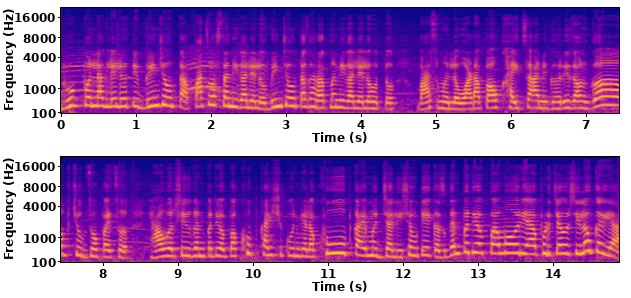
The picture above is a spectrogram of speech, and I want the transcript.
भूक पण लागलेली होती. बिन जेवता पाच वाजता निघालेलो. बिन जेवता घरातनं निघालेलो होतं. बास म्हणलं वडापाव खायचा आणि घरी जाऊन गपचूप झोपायचं. ह्या वर्षी गणपती बाप्पा खूप काही शिकून गेला खूप काही मज्जा आली. शेवटी एकच गणपती बाप्पा मोर या पुढच्या वर्षी लवकर या.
